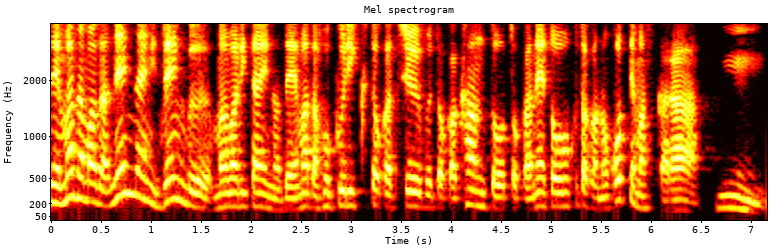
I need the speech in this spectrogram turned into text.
で、まだまだ年内に全部回りたいので、まだ北陸とか中部とか関東とかね、東北とか残ってますから、うん。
